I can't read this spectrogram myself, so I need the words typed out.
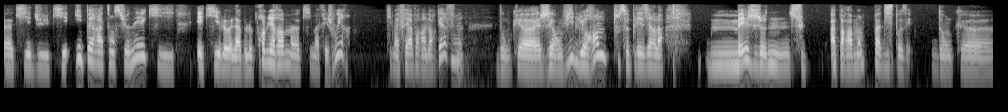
euh, qui, est du, qui est hyper attentionné qui, et qui est le, la, le premier homme euh, qui m'a fait jouir, qui m'a fait avoir un orgasme. Donc euh, j'ai envie de lui rendre tout ce plaisir-là. Mais je ne suis apparemment pas disposée. Donc, euh,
